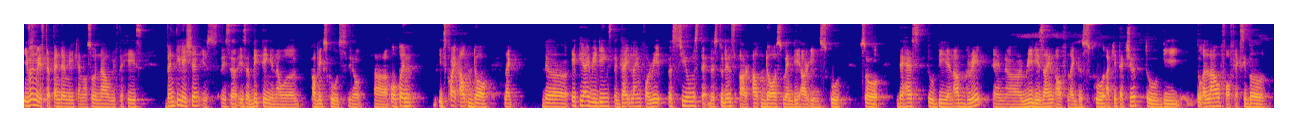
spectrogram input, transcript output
even with the pandemic and also now with the haze ventilation is is a is a big thing in our public schools you know. Uh, open it's quite outdoor. Like the API readings, the guideline for it assumes that the students are outdoors when they are in school. So there has to be an upgrade and redesign of like the school architecture to be to allow for flexible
